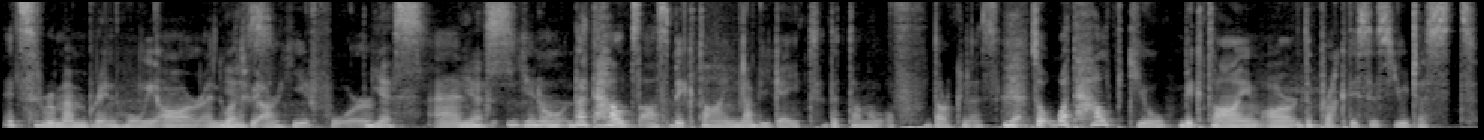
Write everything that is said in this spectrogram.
it's remembering who we are and what we are here for. Yes. And Yes. you know that helps us big time navigate the tunnel of darkness. Yeah. So what helped you big time are the practices you just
